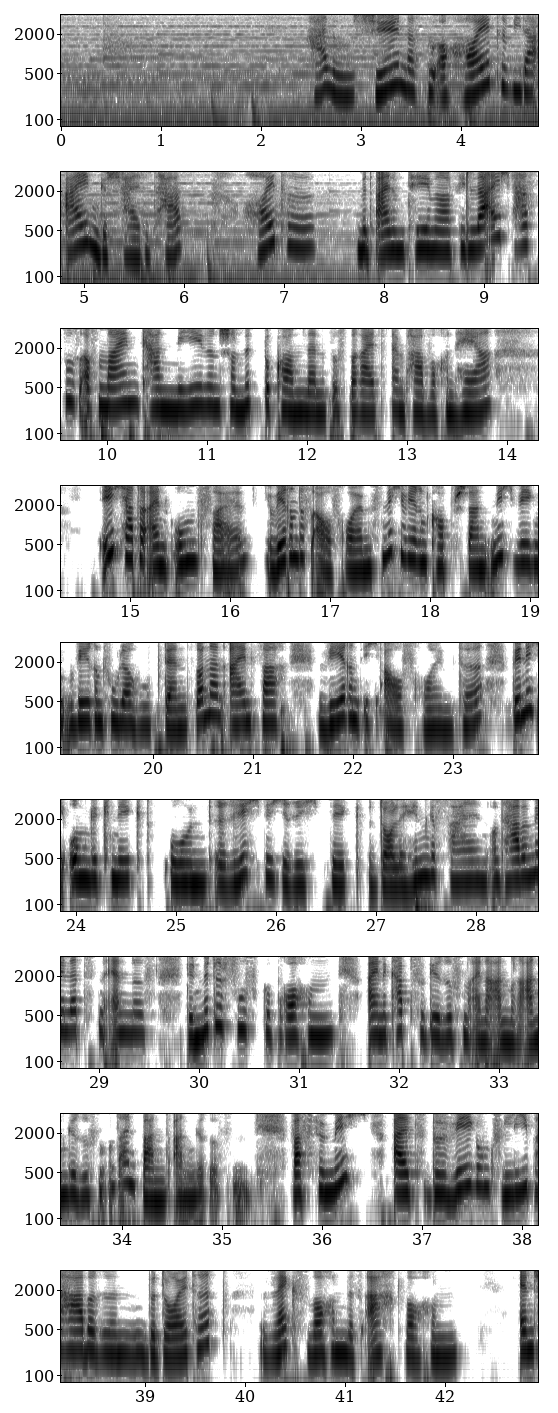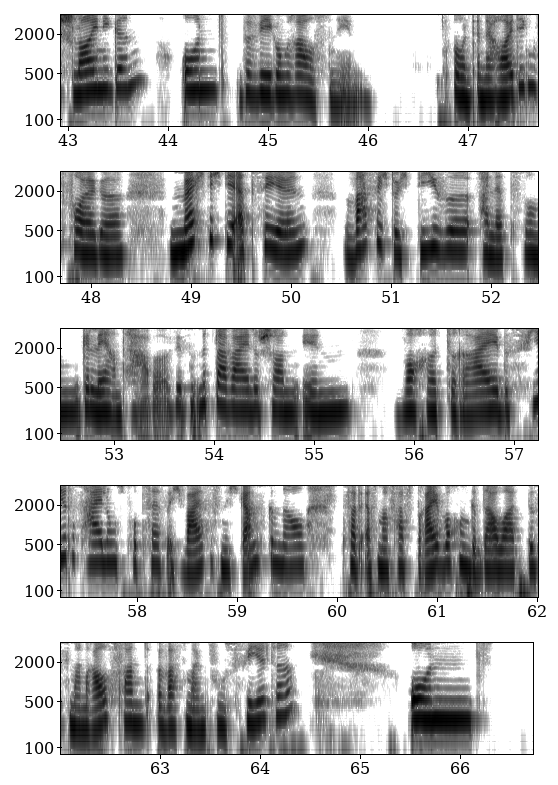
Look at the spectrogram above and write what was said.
Hallo, schön, dass du auch heute wieder eingeschaltet hast. Heute mit einem Thema, vielleicht hast du es auf meinen Kanälen schon mitbekommen, denn es ist bereits ein paar Wochen her. Ich hatte einen Unfall während des Aufräumens, nicht während Kopfstand, nicht wegen, während Hula Hoop Dance, sondern einfach während ich aufräumte, bin ich umgeknickt und richtig, richtig dolle hingefallen und habe mir letzten Endes den Mittelfuß gebrochen, eine Kapsel gerissen, eine andere angerissen und ein Band angerissen. Was für mich als Bewegungsliebhaberin bedeutet, sechs Wochen bis acht Wochen entschleunigen, und Bewegung rausnehmen. Und in der heutigen Folge möchte ich dir erzählen, was ich durch diese Verletzung gelernt habe. Wir sind mittlerweile schon in Woche drei bis vier des Heilungsprozesses. Ich weiß es nicht ganz genau. Es hat erstmal fast drei Wochen gedauert, bis man rausfand, was meinem Fuß fehlte. Und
